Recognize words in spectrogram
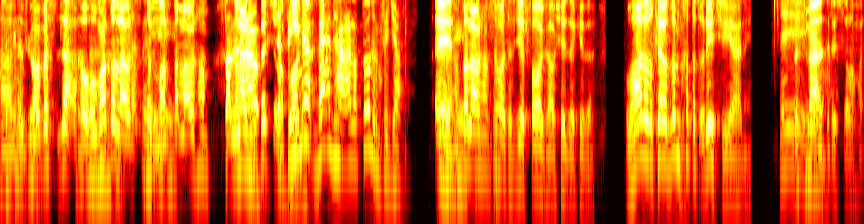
لوفي. بس لا هو, هو ما. طلعوا تدمر إيه. طلعوا انهم طلعوا سفينة. بعدها على طول انفجار إيه هم إيه، طلعوا انهم صح. سووا تفجير فوقها أو شيء زي كذا وهذا كان ضمن خطة أوريتشي يعني إيه بس ما أدري الصراحة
